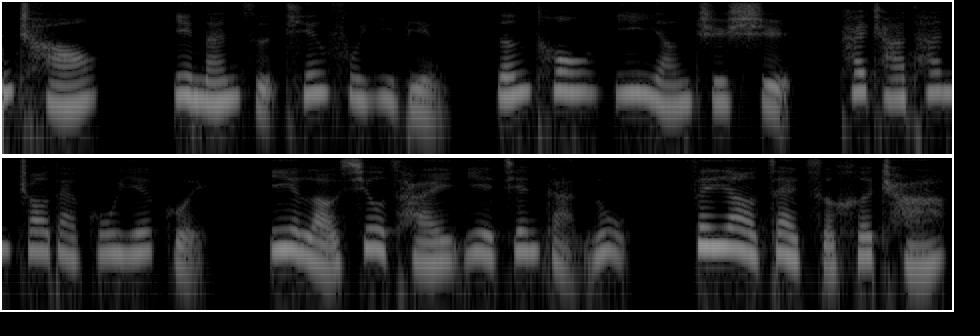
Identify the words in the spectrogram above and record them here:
明朝一男子天赋异禀，能通阴阳之事，开茶摊招待孤野鬼。一老秀才夜间赶路，非要在此喝茶，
